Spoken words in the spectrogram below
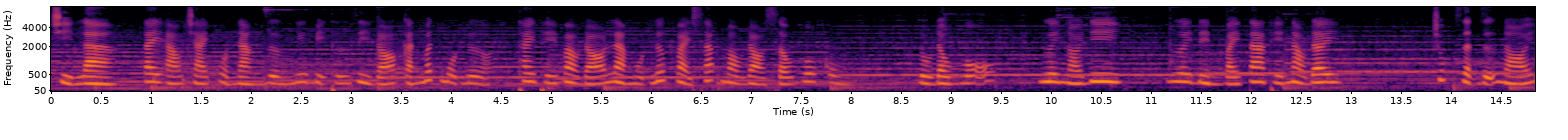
Chỉ là, tay áo trái của nàng dường như bị thứ gì đó cắn mất một nửa, thay thế vào đó là một lớp vải sáp màu đỏ xấu vô cùng. Đồ đầu gỗ, ngươi nói đi, ngươi đền váy ta thế nào đây? Trúc giận dữ nói,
